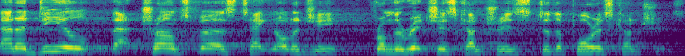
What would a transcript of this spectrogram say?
and a deal that transfers technology from the richest countries to the poorest countries.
